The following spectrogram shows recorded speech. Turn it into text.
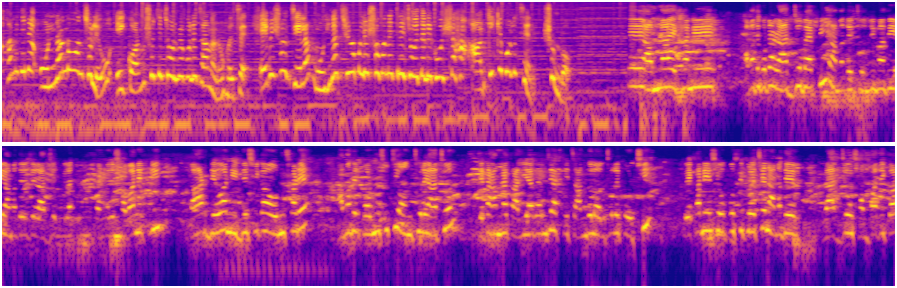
আগামী দিনে অন্যান্য অঞ্চলেও এই কর্মসূচি চলবে বলে জানানো হয়েছে। এ বিষয়ে জেলা মহিলা তৃণমূলের সভানেত্রী চৈতালি ঘোষ সাহা আর কি কি বলেছেন শুনব। এ, আমরা এখানে আমাদের গোটা রাজ্যব্যাপী, আমাদের চন্দ্রিমাদি, আমাদের যে রাজ্য মহিলা তৃণমূল কংগ্রেসের সভানেত্রী তার দেওয়া নির্দেশিকা অনুসারে আমাদের কর্মসূচি অঞ্চলে আচল, যেটা আমরা কালিয়াগঞ্জে আজকে চান্দোল অঞ্চলে করছি। তো এখানে এসে উপস্থিত হয়েছেন আমাদের রাজ্য সম্পাদিকা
